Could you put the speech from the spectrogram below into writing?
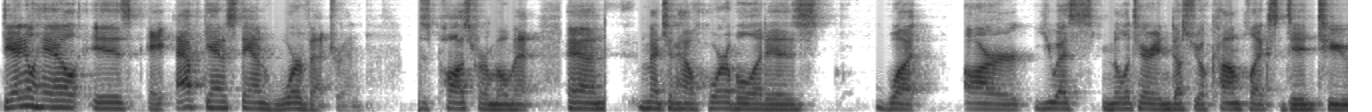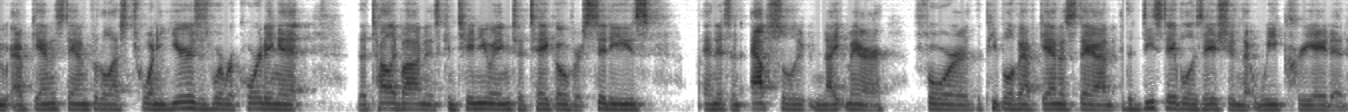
Daniel Hale is a Afghanistan war veteran. Just pause for a moment and mention how horrible it is what our US military industrial complex did to Afghanistan for the last 20 years as we're recording it. The Taliban is continuing to take over cities, and it's an absolute nightmare for the people of Afghanistan, the destabilization that we created.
